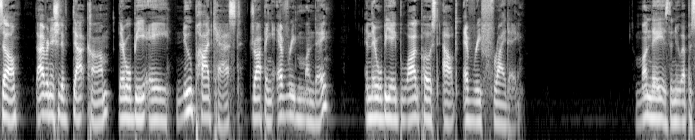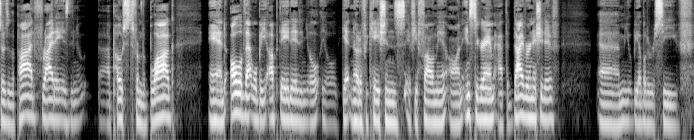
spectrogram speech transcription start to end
So, diverinitiative.com, there will be a new podcast dropping every Monday, and there will be a blog post out every Friday. Monday is the new episodes of the pod, Friday is the new uh, posts from the blog, and all of that will be updated, and you'll you'll get notifications if you follow me on Instagram at the Diver Initiative. Um, you'll be able to receive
